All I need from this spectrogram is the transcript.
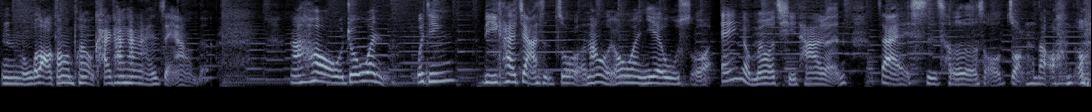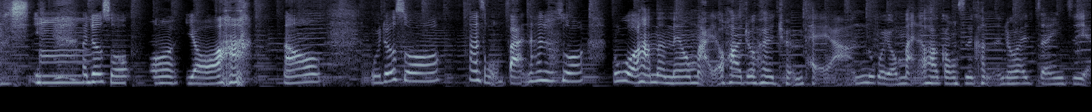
嗯我老公的朋友开看看还是怎样的，然后我就问，我已经离开驾驶座了，然后我又问业务说，哎，有没有其他人在试车的时候撞到东西？他就说，哦，有啊，然后。我就说那怎么办？他就说如果他们没有买的话，就会全赔啊；如果有买的话，公司可能就会睁一只眼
